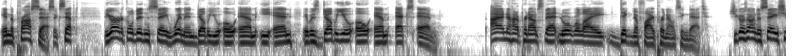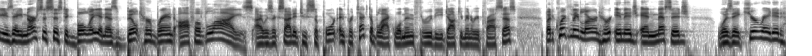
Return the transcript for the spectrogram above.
in the process. Except the article didn't say women, W O M E N, it was W O M X N. I don't know how to pronounce that, nor will I dignify pronouncing that. She goes on to say she is a narcissistic bully and has built her brand off of lies. I was excited to support and protect a black woman through the documentary process, but quickly learned her image and message was a curated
